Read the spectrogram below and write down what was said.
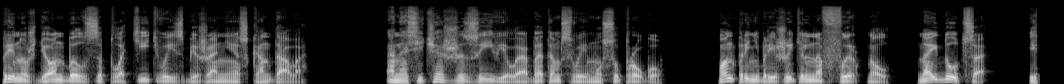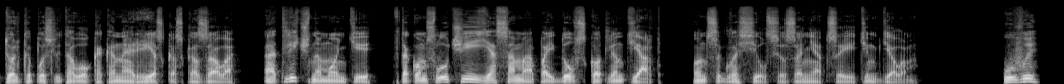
принужден был заплатить во избежание скандала. Она сейчас же заявила об этом своему супругу. Он пренебрежительно фыркнул. «Найдутся!» И только после того, как она резко сказала «Отлично, Монти, в таком случае я сама пойду в Скотленд-Ярд», он согласился заняться этим делом. Увы,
